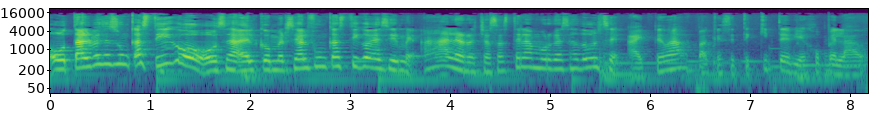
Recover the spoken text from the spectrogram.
O tal vez es un castigo, o sea, el comercial fue un castigo de decirme, ah, le rechazaste la hamburguesa dulce, ahí te va, para que se te quite viejo pelado.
